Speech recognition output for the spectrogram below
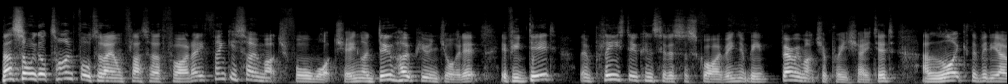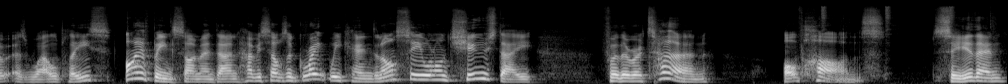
That's all we got time for today on Flat Earth Friday. Thank you so much for watching. I do hope you enjoyed it. If you did, then please do consider subscribing. It'd be very much appreciated. And like the video as well, please. I have been SciManDan. Have yourselves a great weekend, and I'll see you all on Tuesday for the return of Hans. See you then.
